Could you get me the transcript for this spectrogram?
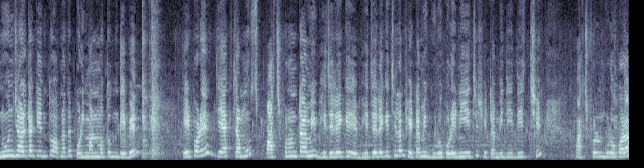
নুন ঝালটা কিন্তু আপনাদের পরিমাণ মতন দেবেন। এরপরে যে এক চামচ পাঁচফোড়নটা আমি ভেজে রেখে, ভেজে রেখেছিলাম, সেটা আমি গুঁড়ো করে নিয়েছি, সেটা আমি দিয়ে দিচ্ছি। পাঁচফোড়ন গুঁড়ো করা।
